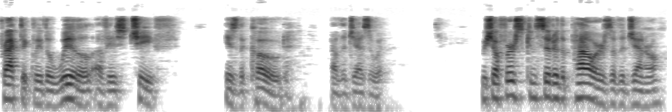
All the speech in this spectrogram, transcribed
Practically, the will of his chief is the code of the Jesuit. We shall first consider the powers of the general.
